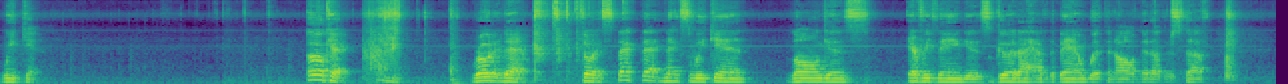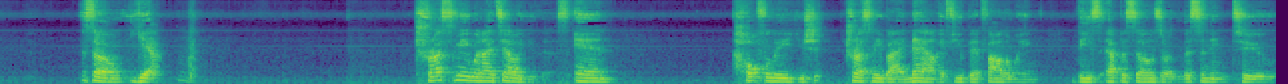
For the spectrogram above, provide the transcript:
weekend. Okay, wrote it down. So expect that next weekend, long as everything is good. I have the bandwidth and all that other stuff. So yeah, trust me when I tell you this. And hopefully you should trust me by now if you've been following these episodes or listening to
